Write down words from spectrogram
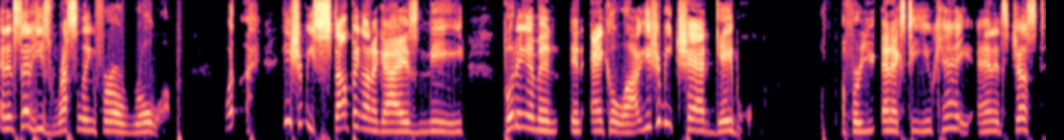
And instead, he's wrestling for a roll up. What? He should be stomping on a guy's knee, putting him in, in ankle lock. He should be Chad Gable for U- NXT UK. And it's just,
